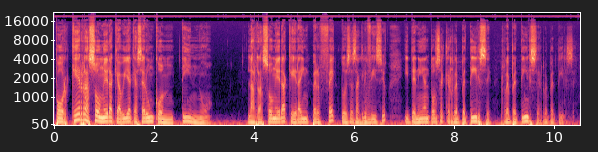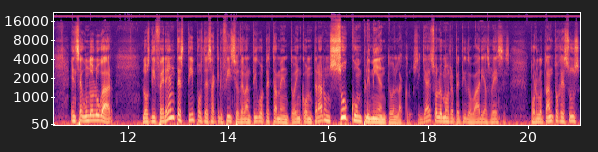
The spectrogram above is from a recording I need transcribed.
por qué razón era que había que hacer un continuo. La razón era que era imperfecto ese sacrificio y tenía entonces que repetirse, repetirse, repetirse. En segundo lugar, los diferentes tipos de sacrificios del Antiguo Testamento encontraron su cumplimiento en la cruz. Y ya eso lo hemos repetido varias veces. Por lo tanto, Jesús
